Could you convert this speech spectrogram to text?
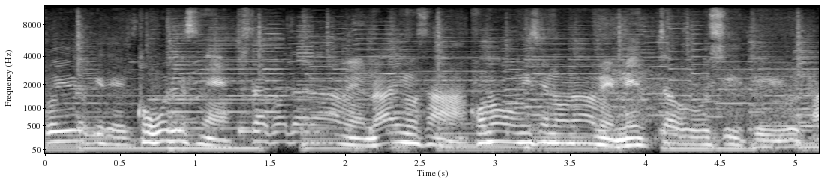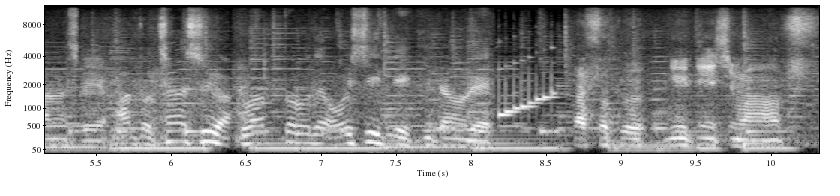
というわけでここですね。北方ラーメンライムさん。このお店のラーメンめっちゃ美味しいっていう話であとチャーシューがふわっとろで美味しいって聞いたので早速入店します。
